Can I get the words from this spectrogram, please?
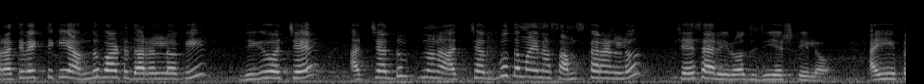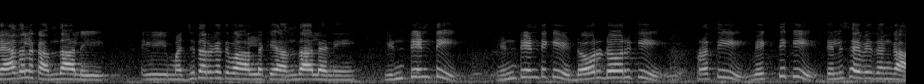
ప్రతి వ్యక్తికి అందుబాటు ధరల్లోకి దిగి వచ్చే అత్యద్భుత అత్యద్భుతమైన సంస్కరణలు చేశారు ఈరోజు జిఎస్టీలో. అవి పేదలకు అందాలి ఈ మధ్యతరగతి వాళ్ళకి అందాలని ఇంటింటి ఇంటింటికి డోర్ డోర్కి ప్రతి వ్యక్తికి తెలిసే విధంగా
